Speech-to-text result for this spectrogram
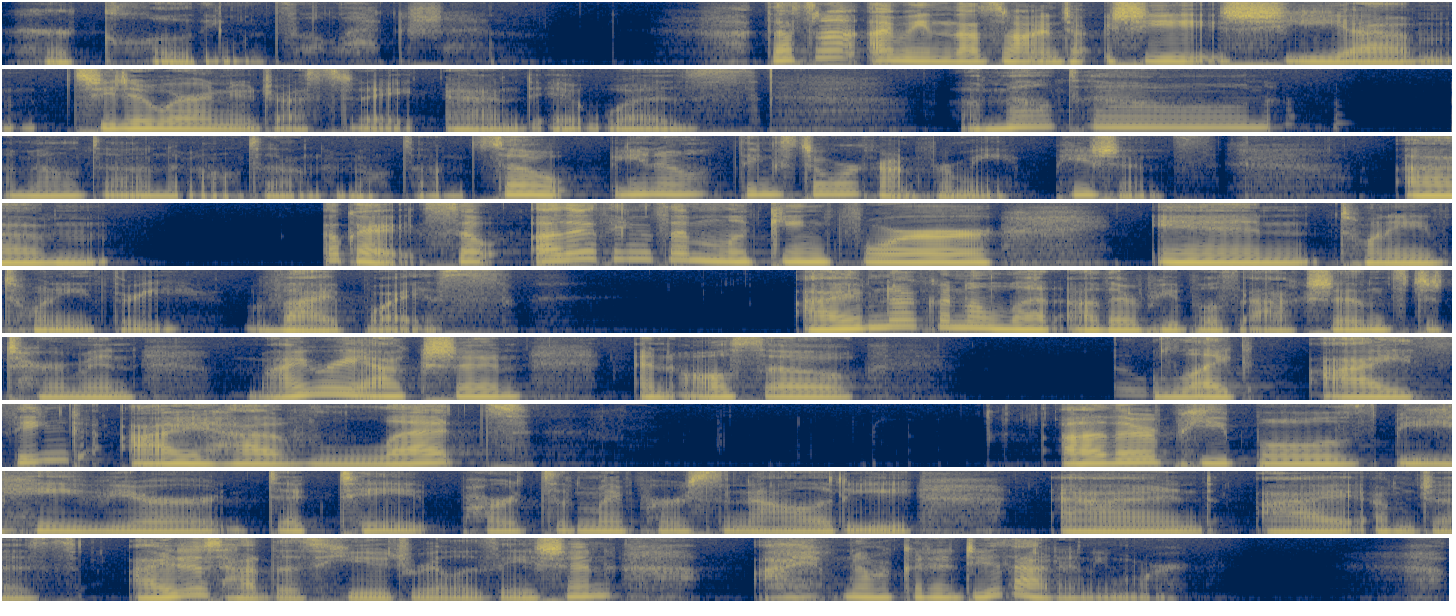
her clothing selection. That's not. I mean, that's not. She she um she did wear a new dress today, and it was a meltdown, a meltdown, a meltdown, a meltdown. So you know, things to work on for me. Patience. Um. Okay, so other things I'm looking for in 2023 vibe wise. I'm not going to let other people's actions determine my reaction. And also, like, I think I have let other people's behavior dictate parts of my personality. And I am just, I just had this huge realization I'm not going to do that anymore.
